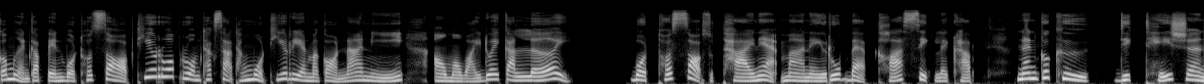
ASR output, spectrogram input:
ก็เหมือนกับเป็นบททดสอบที่รวบรวมทักษะทั้งหมดที่เรียนมาก่อนหน้านี้ เอามาไว้ด้วยกันเลย บททดสอบสุดท้ายเนี่ยมาในรูปแบบคลาสสิกเลยครับ นั่นก็คือ dictation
